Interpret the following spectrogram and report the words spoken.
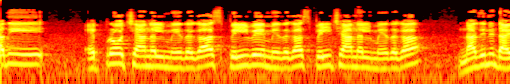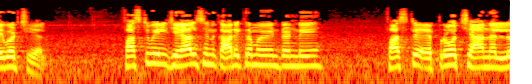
అది ఎప్రో ఛానల్ మీదుగా స్పిల్వే మీదుగా స్పిల్ ఛానల్ మీదుగా నదిని డైవర్ట్ చేయాలి. ఫస్ట్ వీళ్ళు చేయాల్సిన కార్యక్రమం ఏంటండి? First approach channel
